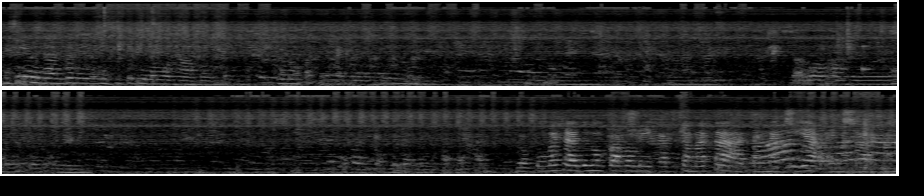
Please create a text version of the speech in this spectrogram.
Kasi yung gagawin yung isip ko mo hapon. Bago ang aking Huwag po masyado magpapamakeup sa mata at ang nag-iyak ay matatanggal.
